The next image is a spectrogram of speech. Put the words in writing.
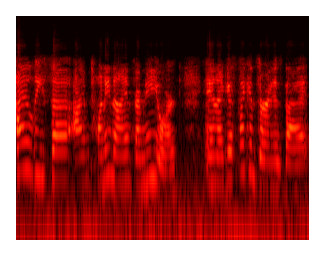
Hi, Lisa. I'm 29 from New York, and I guess my concern is that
